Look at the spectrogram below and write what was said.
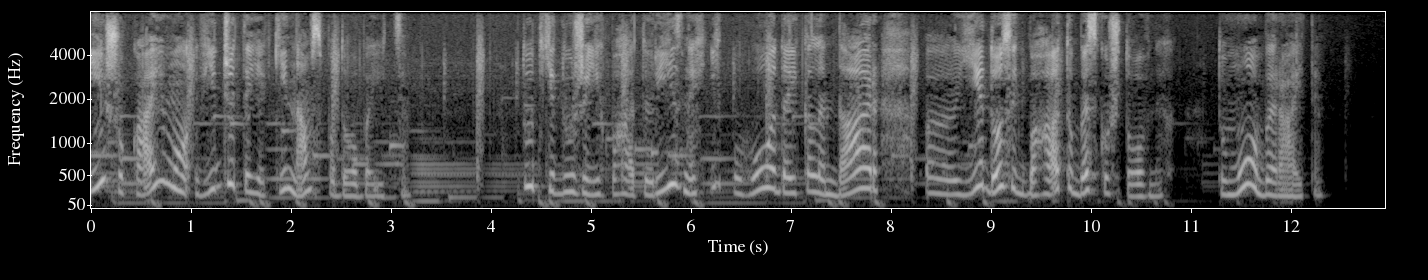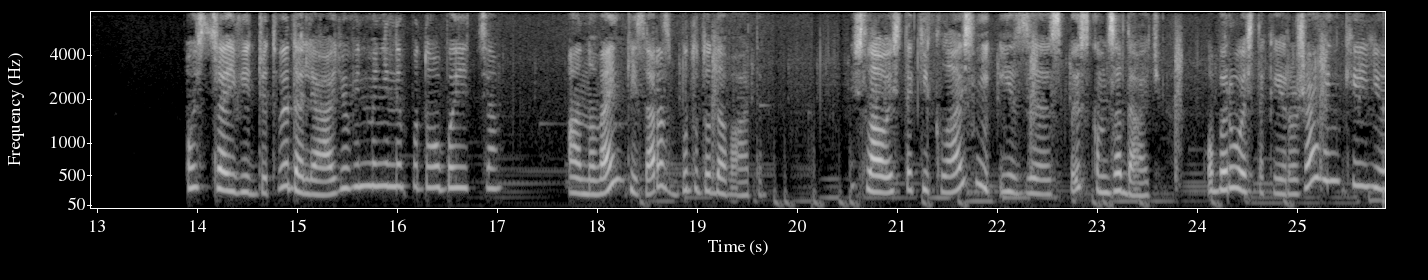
і шукаємо віджити, які нам сподобаються. Тут є дуже їх багато різних, і погода, і календар, е, є досить багато безкоштовних. Тому обирайте. Ось цей віджит видаляю, він мені не подобається. А новенький зараз буду додавати. Пішла ось такі класні із списком задач. Оберу ось такий рожевенький,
